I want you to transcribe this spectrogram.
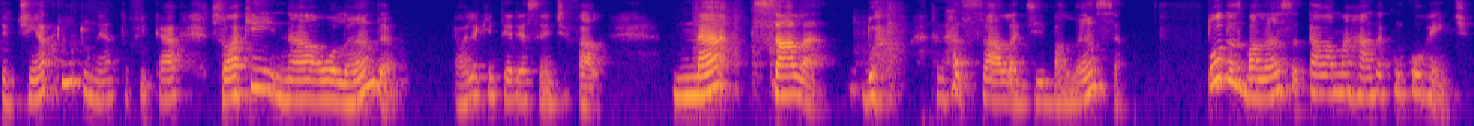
eu tinha tudo, né? Tu ficar. Só que na Holanda, olha que interessante fala na sala do, na sala de balança, todas as balanças estavam amarradas com corrente.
